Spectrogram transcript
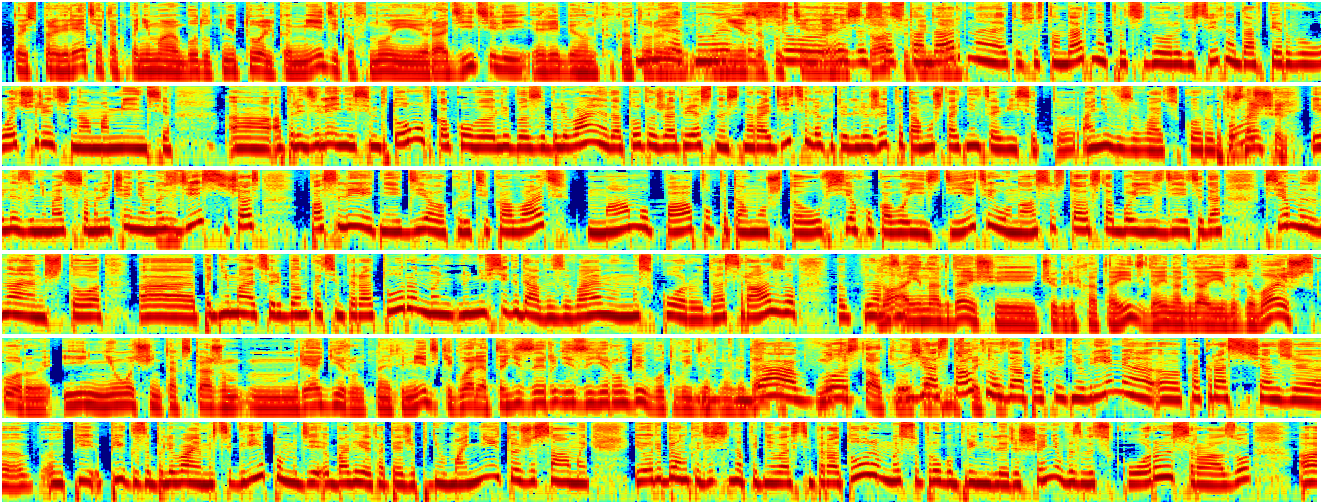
То есть проверять, я так понимаю, будут не только медиков, но и родителей ребенка, которые Нет, ну не это запустили все, они это ситуацию. все стандартная, это все стандартная процедура. Действительно, да, в первую очередь на моменте а, определения симптомов какого-либо заболевания, да, тут уже ответственность на родителях лежит, потому что от них зависит, э, они вызывают скорую Это помощь знаешь, или занимаются самолечением. Но здесь сейчас последнее дело критиковать маму, папу, потому что у всех, у кого есть дети, у нас у, с тобой есть дети, да, все мы знаем, что э, поднимается у ребенка температура, но ну, не всегда вызываем мы скорую, да, сразу. э, Ну, а иногда еще и, что греха таить, да, иногда и вызываешь скорую, и не очень, так скажем, реагируют на это медики, говорят, «Да из-за из-за ерунды вот выдернули, да? Да, так? Ну, вот ты сталкивался Я сталкивалась, да, в последнее время. э, Как раз сейчас же э, пи- пик заболеваемости гриппом, где болеют, опять же, пневмонией той же самой. И у ребенка действительно поднялась температура. Мы с супругом приняли решение вызвать скорую сразу.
